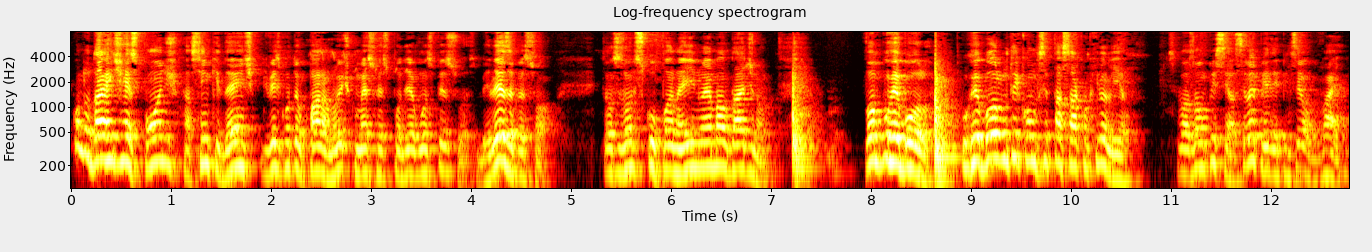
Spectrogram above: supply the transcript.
Quando dá, a gente responde. Assim que der, a gente, de vez em quando eu paro à noite, começo a responder algumas pessoas. Beleza, pessoal? Então vocês vão desculpando aí, não é maldade não. Vamos pro rebolo. O rebolo não tem como você passar com aquilo ali, ó. Você vai usar um pincel. Você vai perder pincel? Vai.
